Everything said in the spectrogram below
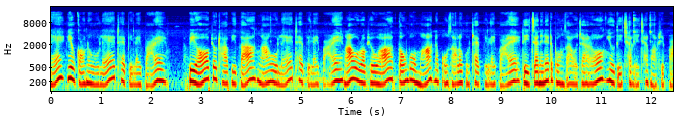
နဲ့ငှုတ်ကောင်းတို့ကိုလည်းထည့်ပေးလိုက်ပါတယ်။ပြီးတော့ပြုတ်ထားပြီးသားငါးကိုလည်းထည့်ပေးလိုက်ပါတယ်ငါးကိုတော့ဖြိုးက၃ပုံမှာ2ပုံစားလောက်ကိုထည့်ပေးလိုက်ပါတယ်ဒီကြံနေတဲ့တစ်ပုံစားကိုကြတော့ညှို့သေးချက်လေးချက်မှာဖြစ်ပါ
